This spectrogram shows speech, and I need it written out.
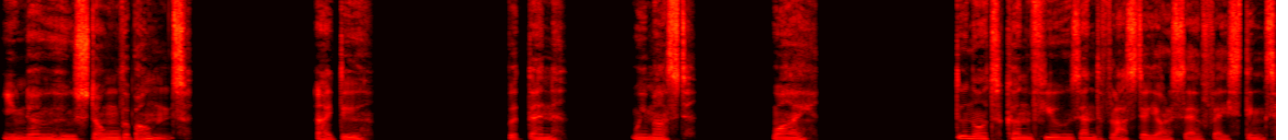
You know who stole the bonds. I do. But then, we must. Why? Do not confuse and fluster yourself, Hastings.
